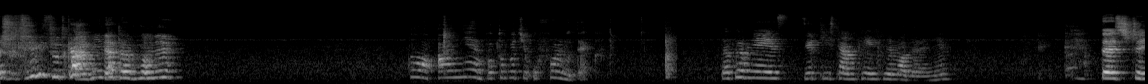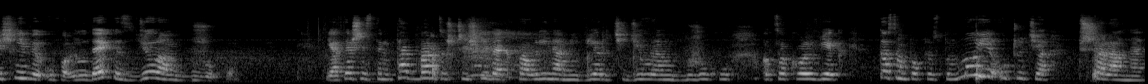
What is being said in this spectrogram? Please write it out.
żółtymi sutkami na pewno nie. O, a nie, bo to będzie ufoludek. To pewnie jest jakiś tam piękny model, nie? To jest szczęśliwy ufoludek z dziurą w brzuchu. Ja też jestem tak bardzo szczęśliwa, jak Paulina mi wierci dziurę w brzuchu o cokolwiek. To są po prostu moje uczucia przelane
